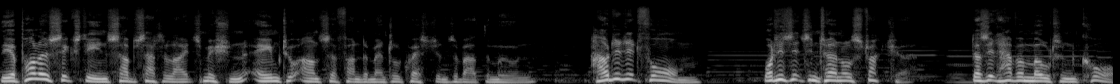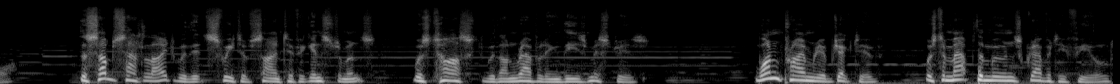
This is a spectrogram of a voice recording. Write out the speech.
The Apollo 16 sub-satellite's mission aimed to answer fundamental questions about the Moon. How did it form? What is its internal structure? Does it have a molten core? The sub-satellite, with its suite of scientific instruments, was tasked with unravelling these mysteries. One primary objective was to map the Moon's gravity field.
